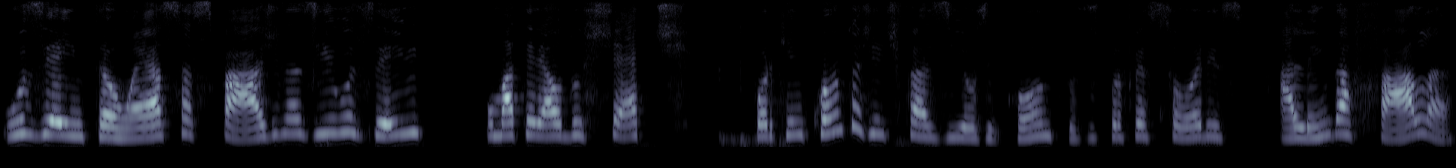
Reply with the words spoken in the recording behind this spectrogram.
Usei, então, essas páginas e usei o material do chat, porque enquanto a gente fazia os encontros, os professores, além da fala,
